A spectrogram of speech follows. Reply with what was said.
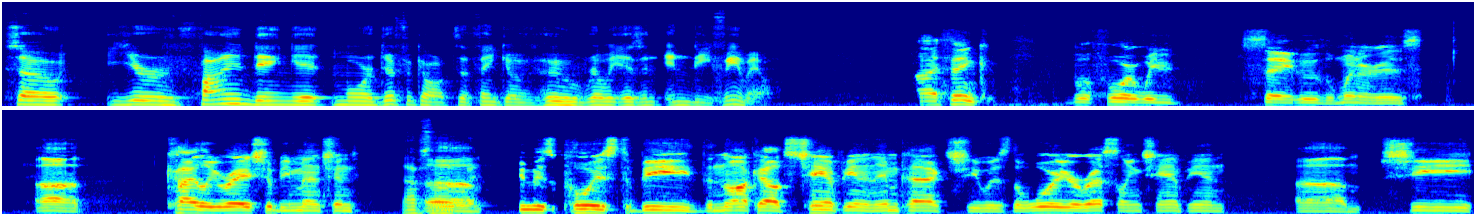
So you're finding it more difficult to think of who really is an indie female. I think before we say who the winner is, uh, Kylie Rae should be mentioned. Absolutely. Uh, she was poised to be the Knockouts champion in Impact. She was the Warrior Wrestling champion. Um, she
